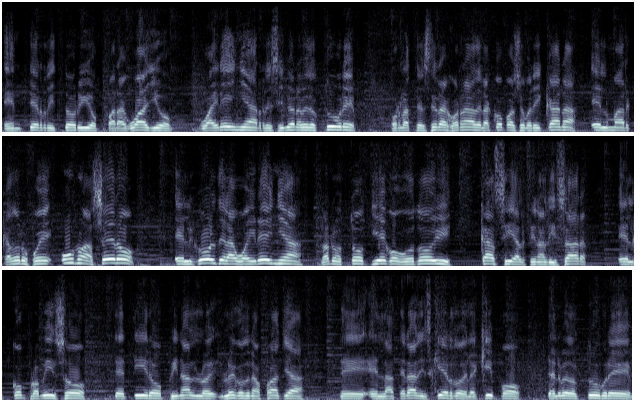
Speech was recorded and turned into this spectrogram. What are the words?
en territorio paraguayo. Guaireña recibió 9 de octubre por la tercera jornada de la Copa Sudamericana. El marcador fue 1 a 0. El gol de la Guaireña lo anotó Diego Godoy casi al finalizar el compromiso de tiro final luego de una falla del lateral izquierdo del equipo del 9 de octubre,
